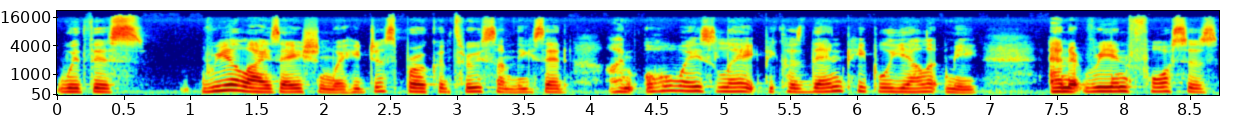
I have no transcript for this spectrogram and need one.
with this realization where he'd just broken through something. He said, I'm always late because then people yell at me and it reinforces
